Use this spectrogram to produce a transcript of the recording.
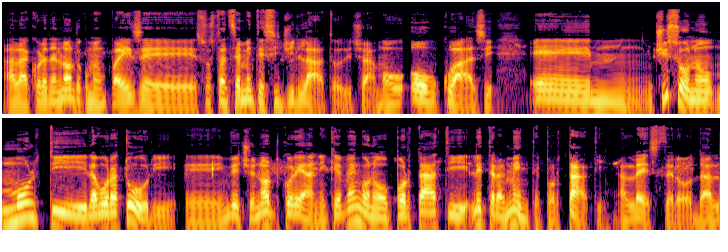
alla Corea del Nord come un paese sostanzialmente sigillato, diciamo, o, o quasi. E, ehm, ci sono molti lavoratori eh, invece nordcoreani che vengono portati letteralmente portati all'estero dal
